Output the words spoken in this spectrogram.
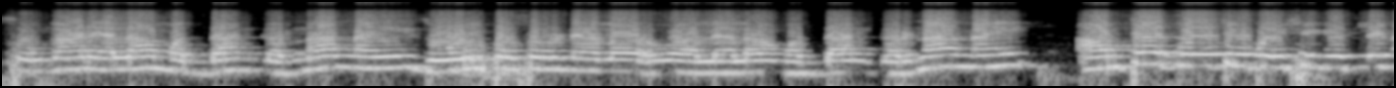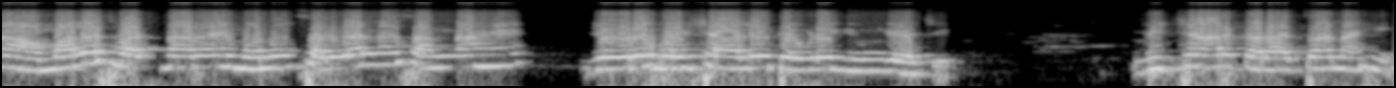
सोंगाड्याला मतदान करणार नाही जोळी पसरण्याला वाल्याला मतदान करणार नाही. आमच्या जवळचे पैसे घेतले ना आम्हालाच वाटणार आहे म्हणून सर्वांना सांगणं आहे जेवढे पैसे आले तेवढे घेऊन घ्यायचे. विचार करायचा नाही.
